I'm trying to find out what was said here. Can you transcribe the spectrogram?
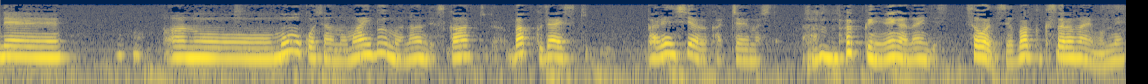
で、あのー、ももこちゃんのマイブームは何ですか？バッグ大好き。バレンシアが買っちゃいました。バッグに目がないんです。そうですよ。バッグ腐らないもんね。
